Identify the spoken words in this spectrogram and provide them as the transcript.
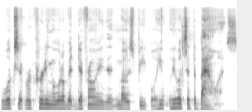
looks at recruiting a little bit differently than most people. He, he looks at the balance.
